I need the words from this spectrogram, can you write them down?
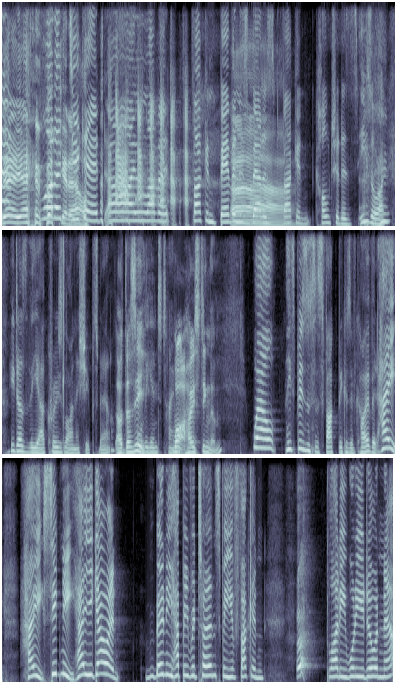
Yeah, yeah. What a Fucking hell. dickhead. Oh, I love it. Fucking Bevan is about Ah. as fucking cultured as he's all right. He does the uh, cruise liner ships now. Oh, does All he? the entertainment. What hosting them? Well, his business is fucked because of COVID. Hey, hey, Sydney, how you going? Many happy returns for you fucking bloody. What are you doing now?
